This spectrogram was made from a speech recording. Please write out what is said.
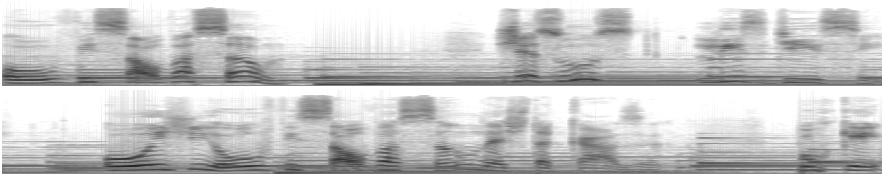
houve salvação. Jesus lhes disse: Hoje houve salvação nesta casa, porque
